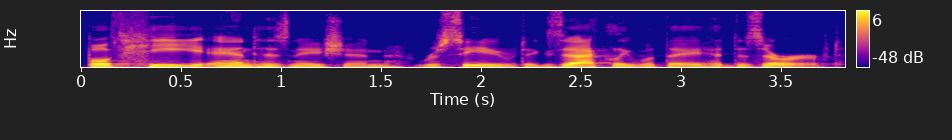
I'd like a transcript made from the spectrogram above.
both he and his nation received exactly what they had deserved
